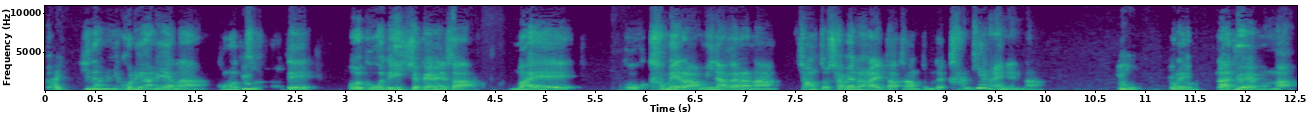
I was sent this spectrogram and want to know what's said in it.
はいちなみにこれあれやなこのズームって、俺ここで一生懸命さ前こうカメラ見ながらなちゃんと喋らないとあかんと思って関係ないねんなはい。これラジオやもんな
